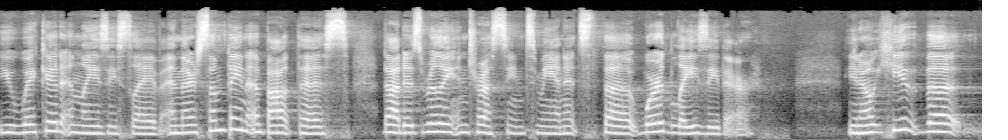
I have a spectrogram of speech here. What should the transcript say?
You wicked and lazy slave. And there's something about this that is really interesting to me, and it's the word lazy there. You know, he the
